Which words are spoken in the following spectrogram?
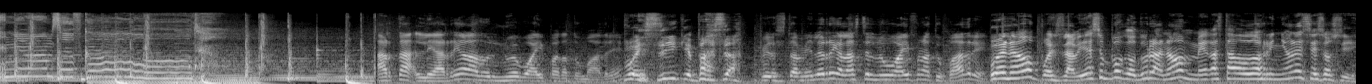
in your arms of gold. Arta, ¿le has regalado el nuevo iPad a tu madre? Pues sí, ¿qué pasa? Pero si también le regalaste el nuevo iPhone a tu padre Bueno, pues la vida es un poco dura, ¿no? Me he gastado dos riñones, eso sí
